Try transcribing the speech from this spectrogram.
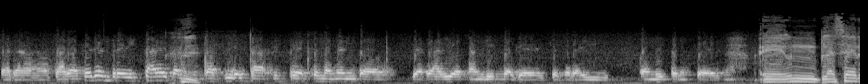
para, para ser entrevistada y para compartir esta, este, este momento de radio tan lindo que, que por ahí conducen ustedes. ¿no? Eh, un placer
